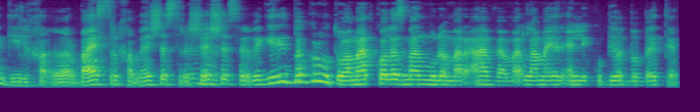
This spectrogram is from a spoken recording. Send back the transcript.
גיל ח- 14, 15, 16, בגיל התבגרות, הוא עמד כל הזמן מול המראה ואמר למה אין לי קוביות בבטן.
